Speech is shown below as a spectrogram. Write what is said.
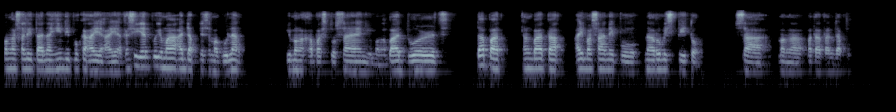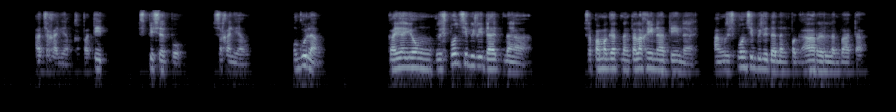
mga salita na hindi po kaaya-aya. Kasi yan po yung mga adapt niya sa magulang. Yung mga kapastusan, yung mga bad words. Dapat, ang bata ay masanay po na rumispito sa mga matatanda po at sa kanyang kapatid. Special po sa kanyang magulang. Kaya yung responsibilidad na sa pamagat ng talakay natin na ang responsibilidad ng pag-aaral ng bata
